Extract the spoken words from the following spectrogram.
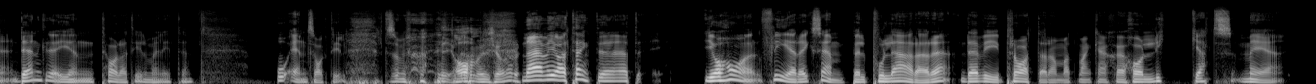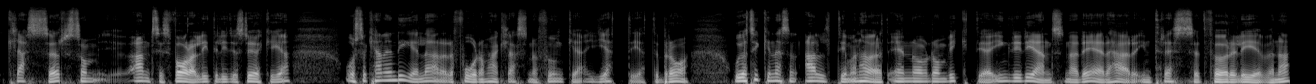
Ja. Den grejen talar till mig lite. Och en sak till. Eftersom jag ja, men kör. Nej, men jag tänkte att jag har flera exempel på lärare där vi pratar om att man kanske har lyckats med klasser som anses vara lite, lite stökiga. Och så kan en del lärare få de här klasserna att funka jätte, jättebra. Och jag tycker nästan alltid man hör att en av de viktiga ingredienserna det är det här intresset för eleverna.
